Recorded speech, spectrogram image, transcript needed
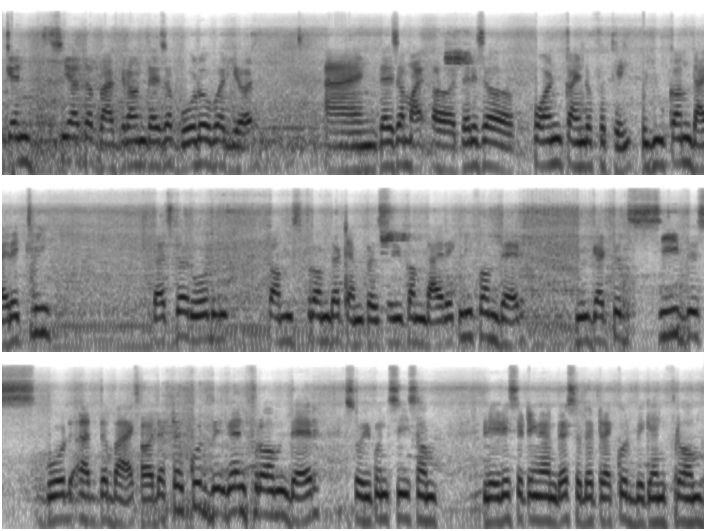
You can see at the background there's a board over here and there's a uh, there is a pond kind of a thing you come directly that's the road comes from the temple so you come directly from there you get to see this board at the back. Uh, the trek could begin from there so you can see some ladies sitting on there so the trek could begin from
